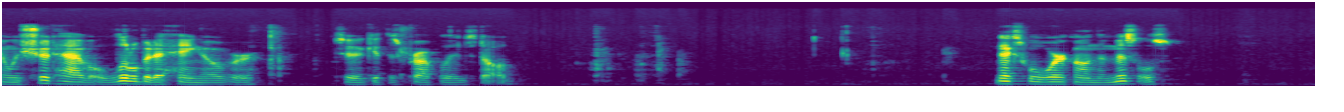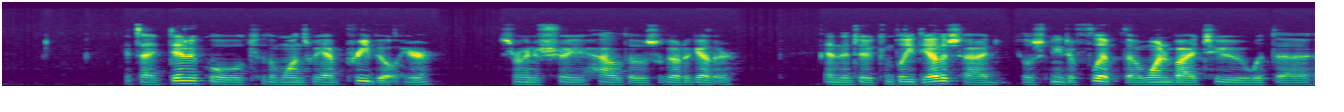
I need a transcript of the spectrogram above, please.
And we should have a little bit of hangover to get this properly installed. Next we'll work on the missiles. It's identical to the ones we have pre-built here. So we're going to show you how those will go together. And then to complete the other side, you'll just need to flip the 1 by 2 with the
